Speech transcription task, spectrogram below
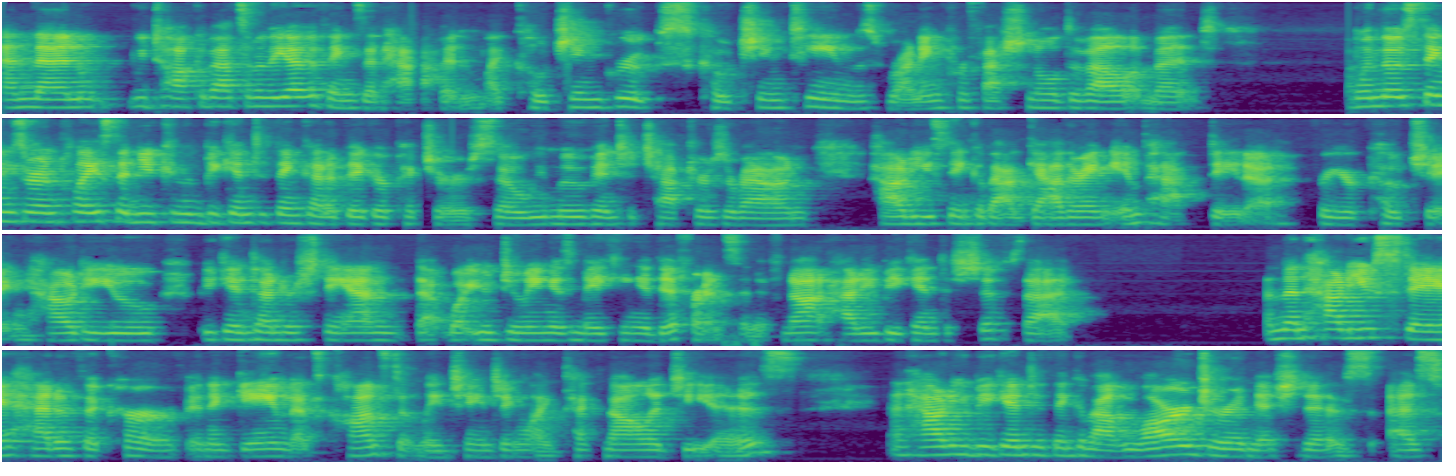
And then we talk about some of the other things that happen, like coaching groups, coaching teams, running professional development. When those things are in place, then you can begin to think at a bigger picture. So we move into chapters around how do you think about gathering impact data for your coaching? How do you begin to understand that what you're doing is making a difference? And if not, how do you begin to shift that and then how do you stay ahead of the curve in a game that's constantly changing like technology is? And how do you begin to think about larger initiatives as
